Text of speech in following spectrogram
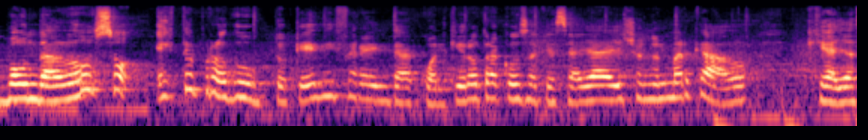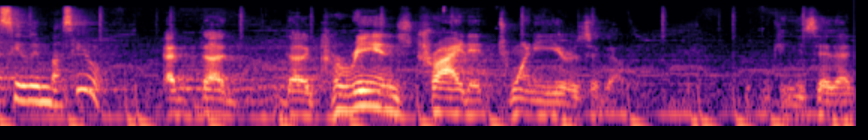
bondadoso este producto que es diferente a cualquier otra cosa que se haya hecho en el mercado que haya sido invasivo? Uh, the, the Koreans tried it 20 years ago. Can you say that?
